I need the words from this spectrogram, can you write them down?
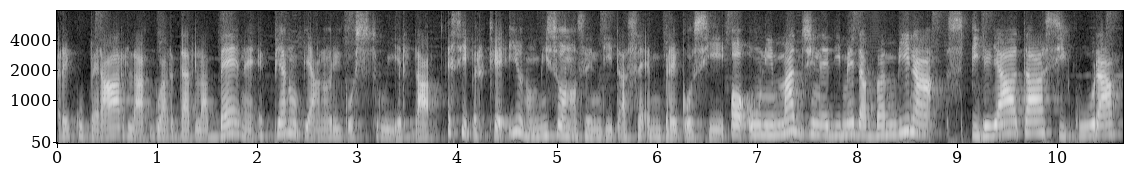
recuperarla, guardarla bene e piano piano ricostruirla. E sì, perché io non mi sono sentita sempre così. Ho un'immagine di me da bambina spigliata, sicura,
